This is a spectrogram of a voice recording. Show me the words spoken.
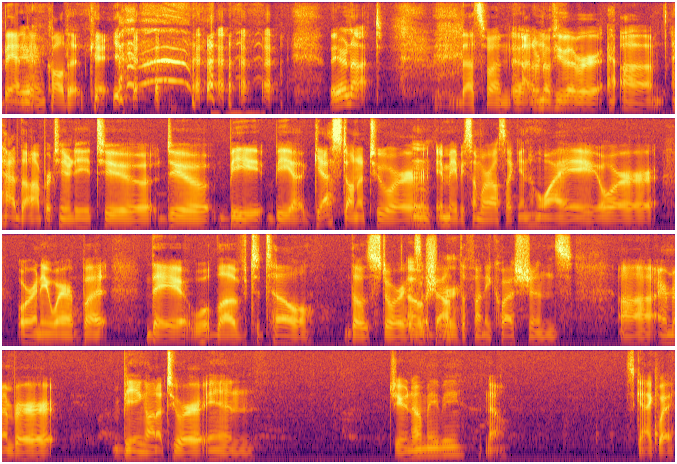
Band Yeah. name called it. Okay. they are not. That's fun. Yeah. I don't know if you've ever um, had the opportunity to do be be a guest on a tour, Mm. it may be somewhere else, like in Hawaii or or anywhere, but they will love to tell those stories Oh, about sure. the funny questions. Uh, I remember being on a tour in Juneau, maybe no, Skagway,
